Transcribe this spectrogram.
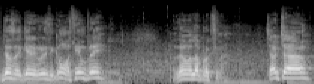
Yo soy Kerry Ruiz y como siempre, nos vemos la próxima. Chao, chao.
